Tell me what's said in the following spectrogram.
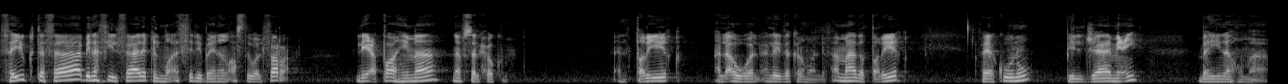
فيكتفى بنفي الفارق المؤثر بين الأصل والفرع لإعطاهما نفس الحكم. الطريق الأول الذي ذكر المؤلف. أما هذا الطريق فيكون بالجامع بينهما.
